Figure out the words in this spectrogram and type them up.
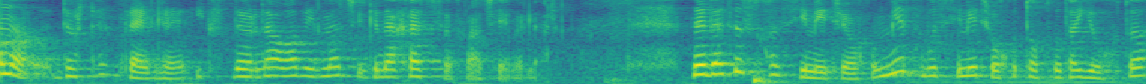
Amma 4-dən fərqli x 4-ə ala bilməz çünki məxrəc sıfıra çevrilər. Növbəti sual simmetriya oxu. Ümumiyyətlə bu simmetriya oxu topluda yoxdur.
